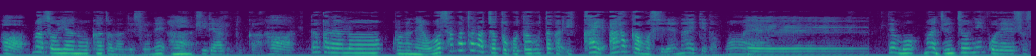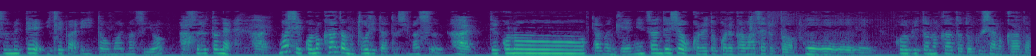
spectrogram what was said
はまあそういうあのカードなんですよね。はい人気であるとかい。。はだからあのこのね、王様とのちょっとごたごたが一回あるかもしれないけどもい。、へでも、まあ順調にこれ進めていけばいいと思いますよあ。するとね、ー。はい。もしこのカードの通りだとします。はい。で、この、多分芸人さんでしょう。これとこれ合わせると。恋人のカードと愚者のカード。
